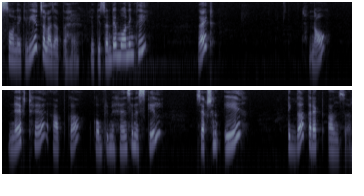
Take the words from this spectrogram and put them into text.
सोने के लिए चला जाता है, क्योंकि संडे मॉर्निंग थी। राइट नाउ नेक्स्ट है आपका comprehension skill section A tick the correct answer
